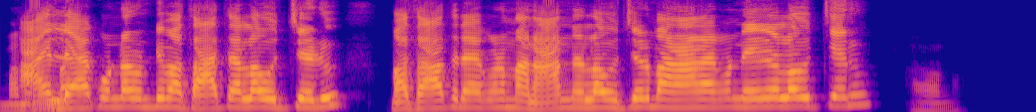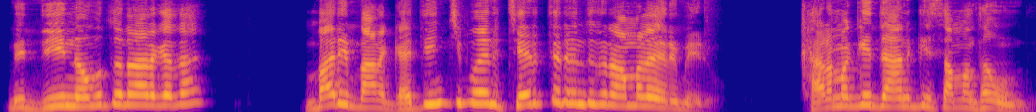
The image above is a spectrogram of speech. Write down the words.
ఆయన లేకుండా ఉంటే మా తాత ఎలా వచ్చాడు? మా తాత లేకుండా మా నాన్న ఎలా వచ్చాడు? మా నాన్న లేకుండా నేను ఎలా వచ్చాను? మీరు దీన్ని నమ్ముతున్నారు కదా? మరి మన గతించిపోయిన చరిత్ర ఎందుకు నమ్మలేరు మీరు? కర్మకి దానికి సంబంధం ఉంది.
